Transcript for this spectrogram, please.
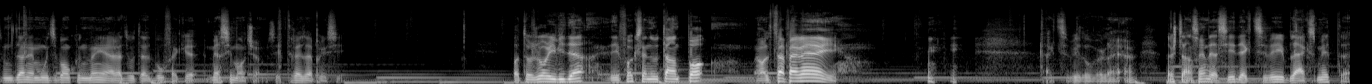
Tu me donnes un maudit bon coup de main à Radio Talbot. Fait que merci, mon chum. C'est très apprécié. Toujours évident. Des fois que ça nous tente pas, on le fait pareil. activer l'overlay 1. Là, je suis en train d'essayer d'activer Blacksmith euh,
